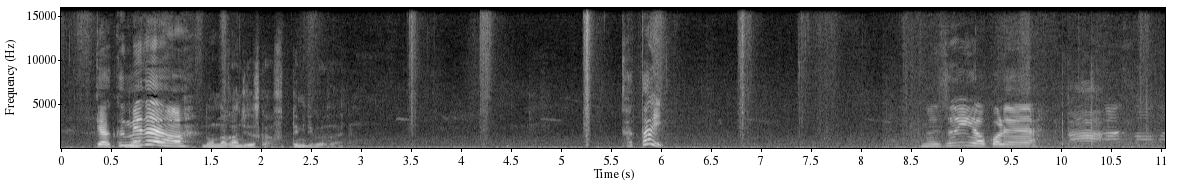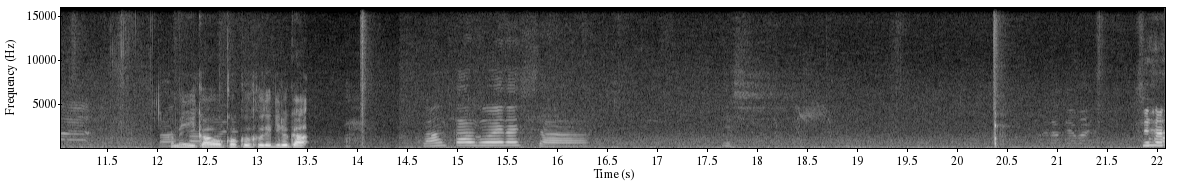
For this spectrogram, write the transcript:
逆目だよ。どんな感じですか？振ってみてください硬い。むずいよこれ。アメリカを克服できるか。バンカー越えだしさ。よし。あーま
